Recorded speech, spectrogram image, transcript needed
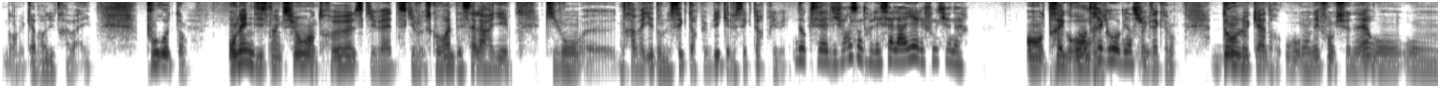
dans le cadre du travail. Pour autant, on a une distinction entre ce qui va être, ce qu'on ce va être des salariés qui vont euh, travailler dans le secteur public et le secteur privé. Donc c'est la différence entre les salariés et les fonctionnaires. En très gros. En très gros, bien sûr. Exactement. Dans le cadre où on est fonctionnaire, où on, où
